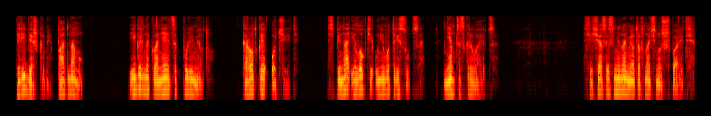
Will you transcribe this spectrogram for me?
Перебежками, по одному. Игорь наклоняется к пулемету. Короткая очередь. Спина и локти у него трясутся. Немцы скрываются. Сейчас из минометов начнут шпарить.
